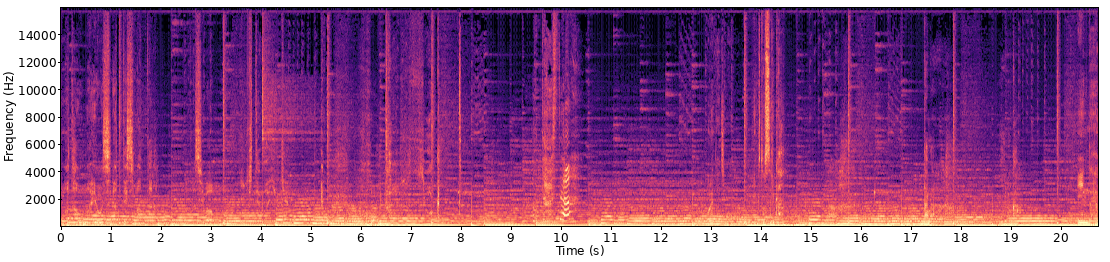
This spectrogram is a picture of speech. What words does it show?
またお前を失ってしまったら私はもう生きてはいけん。本当によかった。お父さん。俺たちも行くとするか。だがいいのか。いいんだよ。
